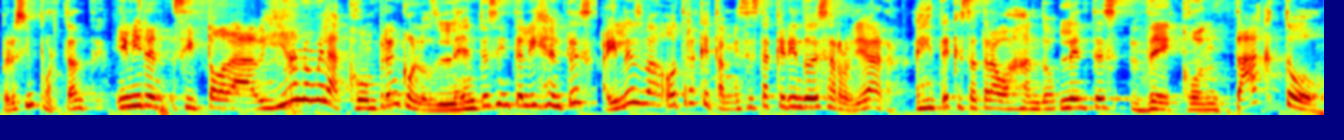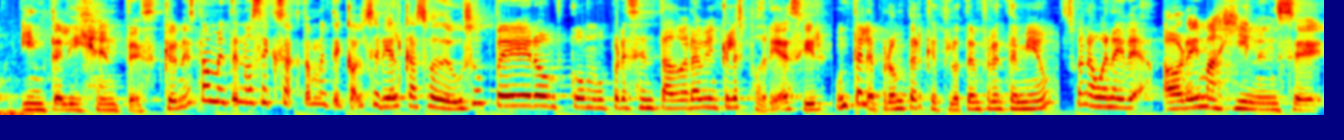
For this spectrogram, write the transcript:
pero es importante. Y miren, si todavía no me la compran con los lentes inteligentes, ahí les va otra que también se está queriendo desarrollar. Hay gente que está trabajando lentes de contacto inteligentes, que honestamente no sé exactamente cuál sería el caso de uso, pero como presentadora bien que les podría decir un teleprompter que flota enfrente mío suena buena idea. Ahora imagínense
